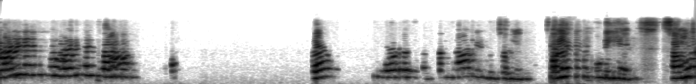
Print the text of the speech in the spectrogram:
மனிதனுக்கு மனிதன் சமம் என்று சொல்லி சொல்லக்கூடிய சமூக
